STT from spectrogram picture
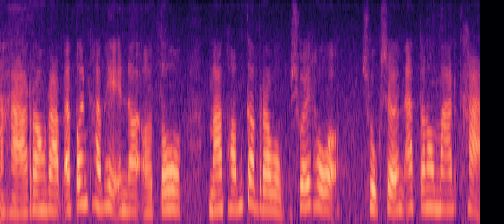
นะคะ รองรับ Apple CarPlay Android Auto มาพร้อมกับระบบช่วยโทรฉุกเฉินอัตโนมัติค่ะ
